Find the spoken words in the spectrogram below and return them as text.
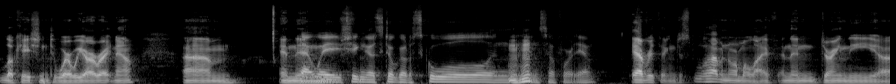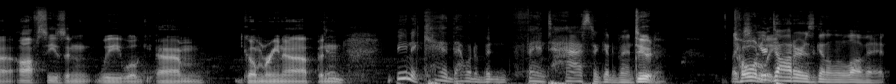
location to where we are right now. Um, and then that way, she can go still go to school and, Mm-hmm. and so forth. Yeah. Everything, just we'll have a normal life. And then during the uh, off season, we will um, go marina up and Being a kid, that would have been fantastic adventure. dude, like, totally. Your daughter is gonna love it.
